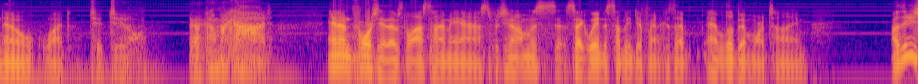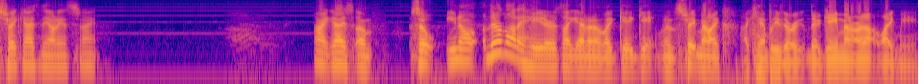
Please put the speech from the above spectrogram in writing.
know what to do. They're like, oh my God. And unfortunately, that was the last time I asked. But you know, I'm going to se- segue into something different because I have a little bit more time. Are there any straight guys in the audience tonight? All right, guys. Um, so you know, there are a lot of haters. Like I don't know, like gay, gay straight men like, I can't believe they're, they're gay men are not like me.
